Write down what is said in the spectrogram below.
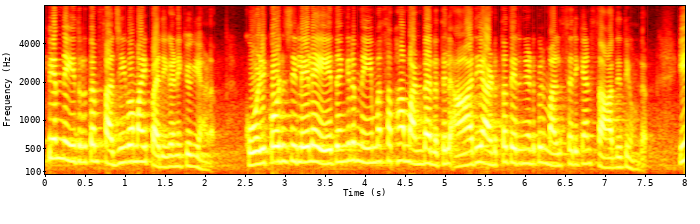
പി എം നേതൃത്വം സജീവമായി പരിഗണിക്കുകയാണ്. കോഴിക്കോട് ജില്ലയിലെ ഏതെങ്കിലും നിയമസഭാ മണ്ഡലത്തിൽ ആര്യ അടുത്ത തിരഞ്ഞെടുപ്പിൽ മത്സരിക്കാൻ സാധ്യതയുണ്ട്. ഈ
